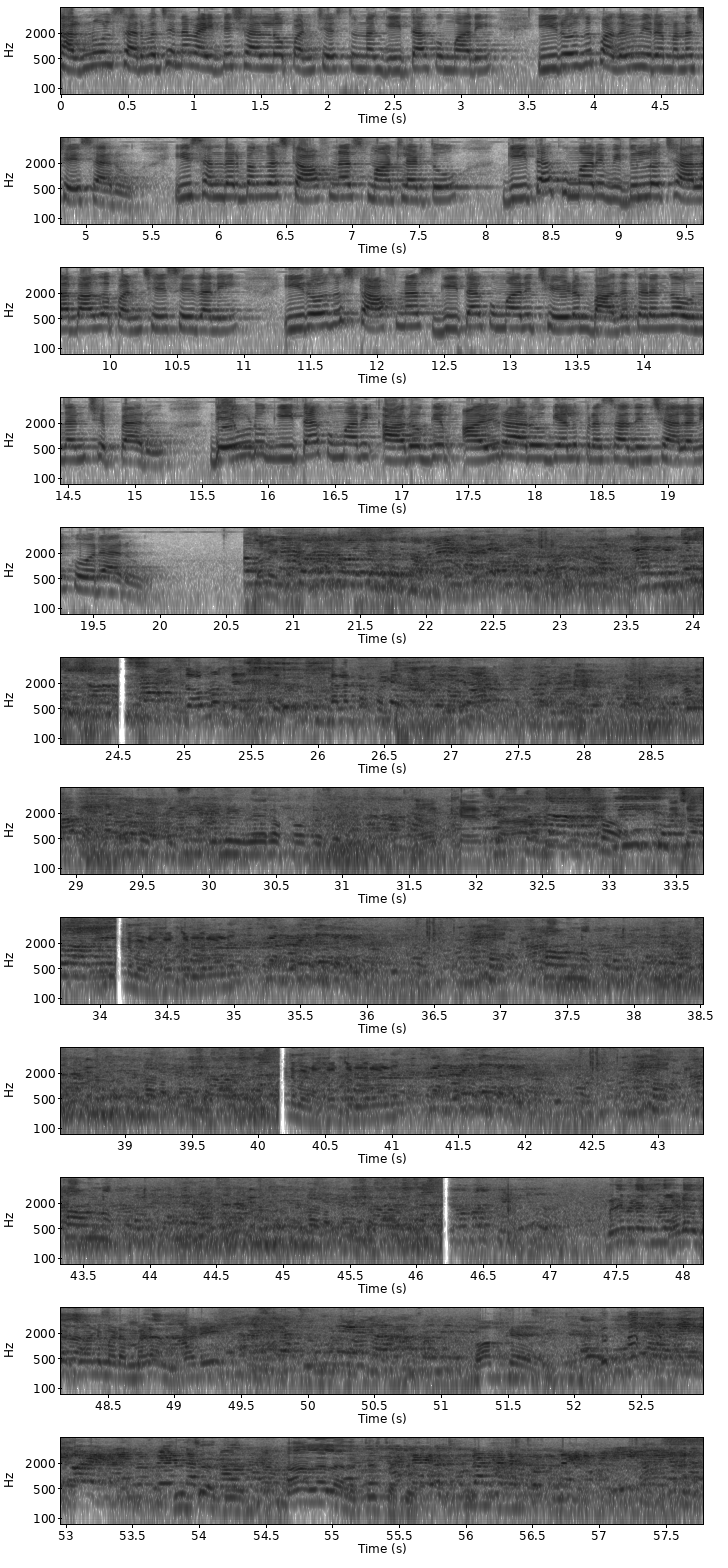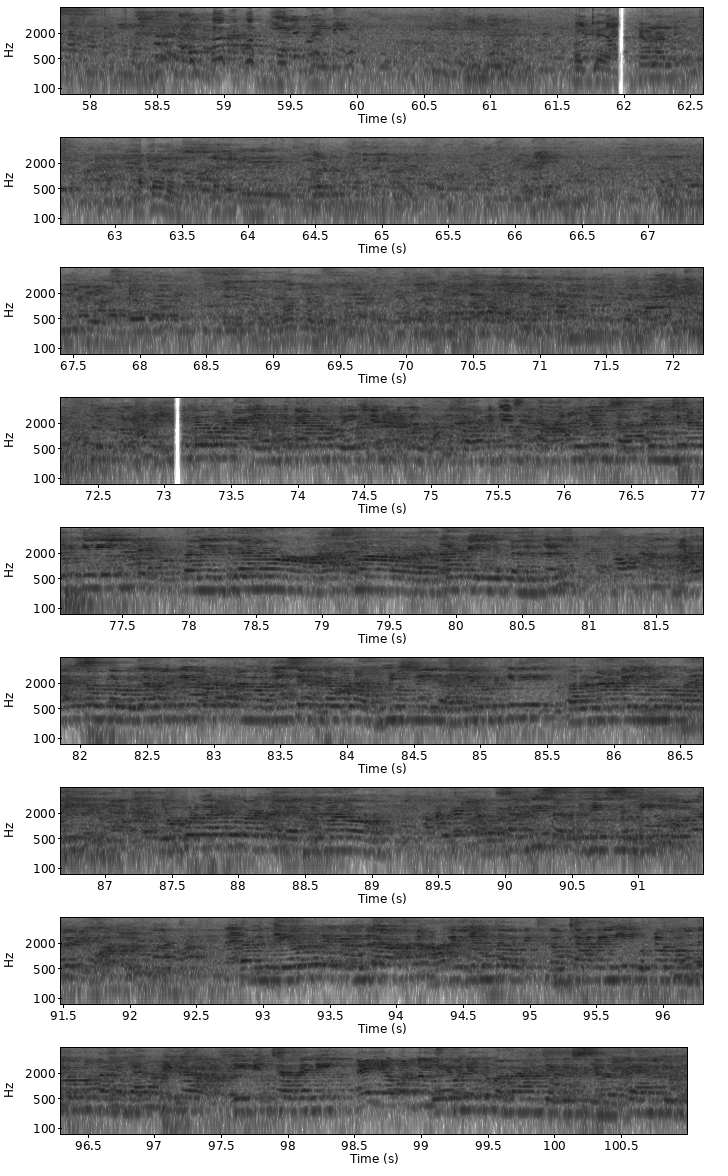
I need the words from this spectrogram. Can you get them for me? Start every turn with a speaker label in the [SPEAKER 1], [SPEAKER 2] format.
[SPEAKER 1] కర్నూలు సర్వజన వైద్యశాలలో పనిచేస్తున్న గీతా కుమారి ఈరోజు పదవి విరమణ చేశారు. ఈ సందర్భంగా స్టాఫ్ నర్స్ మాట్లాడుతూ గీతా కుమారి విధుల్లో చాలా బాగా పనిచేసేదని ఈరోజు స్టాఫ్ నర్స్ గీతా కుమారి చేయడం బాధాకరంగా ఉందని చెప్పారు. దేవుడు గీతా కుమారి ఆరోగ్యం ఆయురారోగ్యాలు ప్రసాదించాలని కోరారు.
[SPEAKER 2] వేరే ఫోటోస్
[SPEAKER 3] ఓకే సార్. మేడం కొంచెం తిరగండి మేడం కొంచెం తిరగండి మేడం చూడండి మేడం మేడం రెడీ. ఓకే.
[SPEAKER 4] తీసేది. లేదు తీస్తా. ఓకే.
[SPEAKER 3] అట్లే ఉండండి అట్లే ఉండండి
[SPEAKER 5] ఎంతగానో సేవ చేసిన ఆరోగ్యం సహకరించినప్పటికీ తను ఎంతగానో ఆస్మా అటాక్ తనకి ఆయాసంతో ఉన్నప్పటికీ కూడా తను రీసెంట్గా కూడా అడ్మిషన్ అయినప్పటికీ కరోనా టైంలో కానీ ఇప్పటి వరకు కూడా తను ఎంతగానో అందింది పిల్లల్ని కుటుంబంతో తను హ్యాపీగా జీవించాలని దేవునికి చెల్లిస్తున్నాను. Thank you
